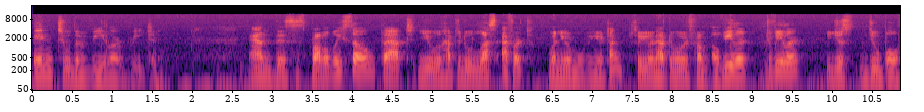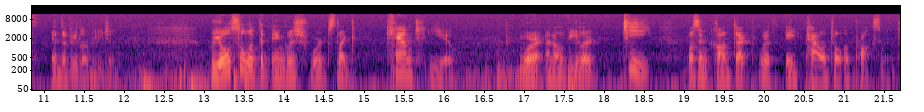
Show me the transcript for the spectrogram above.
into the velar region. And this is probably so that you will have to do less effort when you're moving your tongue. So you don't have to move it from alveolar to velar, you just do both in the velar region. We also looked at English words like can't you, where an alveolar T was in contact with a palatal approximant.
